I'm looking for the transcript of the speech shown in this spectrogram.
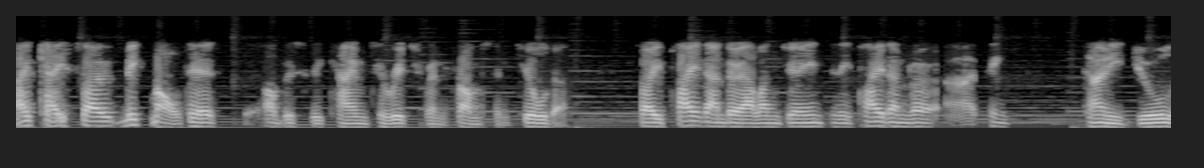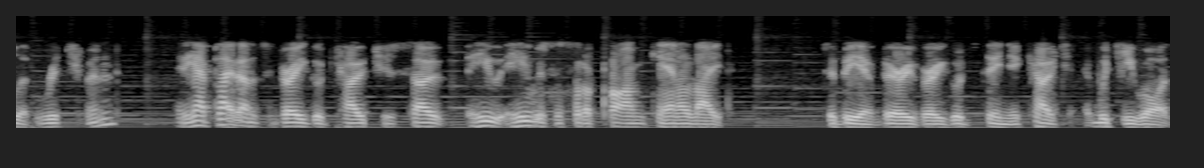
Okay, so Mick Malthouse obviously came to Richmond from St Kilda. So he played under Alan Jeans and he played under, uh, I think, Tony Jewell at Richmond. And he had played under some very good coaches. So he, he was a sort of prime candidate to be a very, very good senior coach, which he was.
